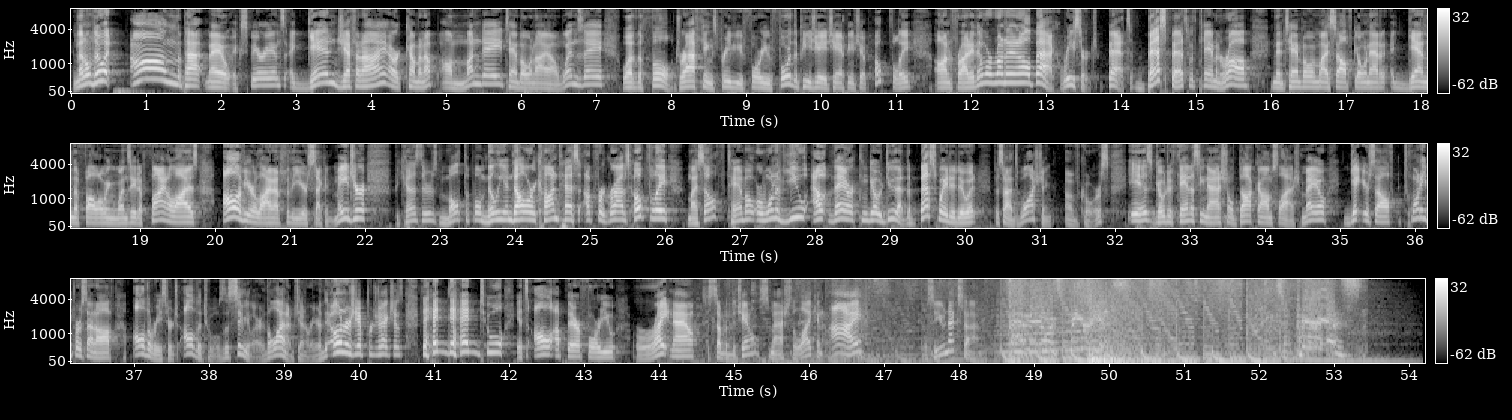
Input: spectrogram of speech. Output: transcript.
And that'll do it on the Pat Mayo experience. Again, Jeff and I are coming up on Monday, Tambo and I on Wednesday. We'll have the full DraftKings preview for you for the PGA Championship, hopefully on Friday. Then we're running it all back research, bets, best bets with Cam and Rob, and then Tambo and myself going at it again the following Wednesday to finalize all of your lineups for the year's second major because there's multiple million dollar contests up for grabs. Hopefully, myself, Tambo, or one of you out there can go do that. The best way to do it, besides watching, of course, is go to fantasynational.com slash mayo. Get yourself 20% off all the research, all the tools, the simulator, the lineup generator, the ownership projections, the head-to-head tool. It's all up there for you right now. So sub to the channel, smash the like, and I will see you next time. Experience. Experience.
